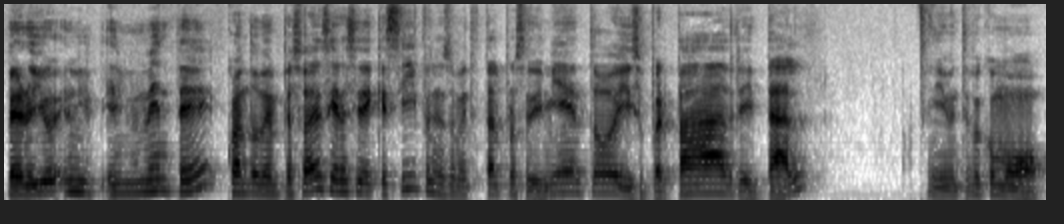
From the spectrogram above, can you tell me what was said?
Pero yo en mi, en mi, mente, cuando me empezó a decir así de que sí, pues me sometí a tal procedimiento y súper padre y tal, en mi mente fue como,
